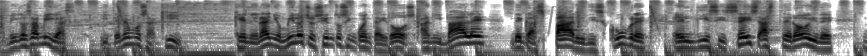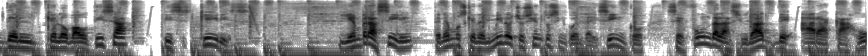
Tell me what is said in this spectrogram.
Amigos, amigas, y tenemos aquí que en el año 1852 Aníbal de Gaspari descubre el 16 asteroide del que lo bautiza Pisquiris y en Brasil tenemos que en el 1855 se funda la ciudad de Aracaju.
